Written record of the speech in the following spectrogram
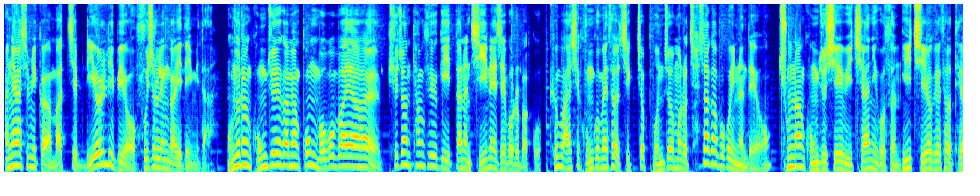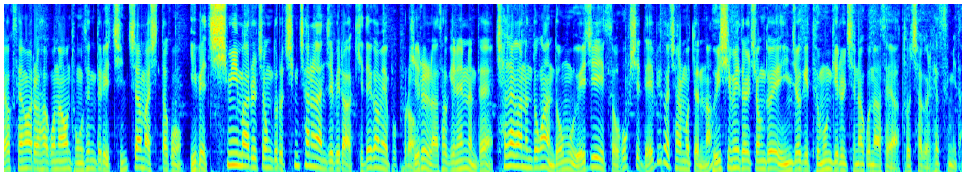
안녕하십니까 맛집 real reviewer 후슐랭 가이드입니다 오늘은 공주에 가면 꼭 먹어봐야 할 퓨전 탕수육이 있다는 지인의 제보를 받고 그 맛이 궁금해서 직접 본점으로 찾아가 보고 있는데요 충남 공주시에 위치한 이곳은 이 지역에서 대학 생활을 하고 나온 동생들이 진짜 맛있다고 입에 침이 마를 정도로 칭찬을 한 집이라 기대감에 부풀어 길을 나서긴 했는데 찾아가는 동안 너무 외지에 있어 혹시 내비가 잘못됐나? 의심이 될 정도의 인적이 드문 길을 지나고 나서야 도착을 했습니다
